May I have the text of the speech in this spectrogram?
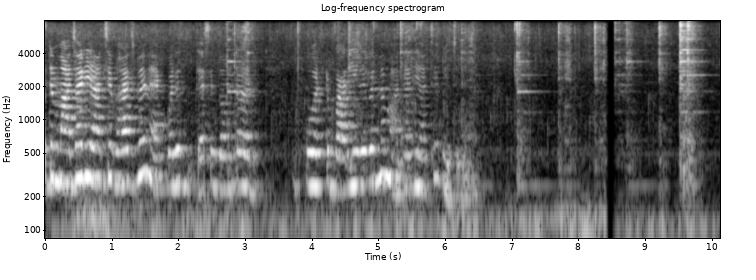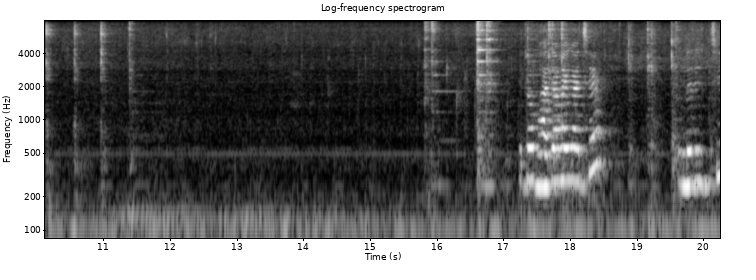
এটা মাঝারি আছে ভাজবেন, একবারে গ্যাসের দমটা খুব একটা বাড়িয়ে দেবেন না, মাঝারি আছে ভেজে নেবেন। এটাও ভাজা হয়ে গেছে। তুলে দিচ্ছি।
